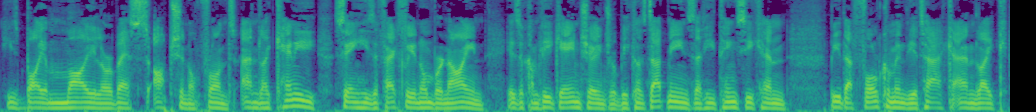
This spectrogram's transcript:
he's by a mile or best option up front. And like Kenny saying he's effectively a number nine is a complete game changer because that means that he thinks he can be that fulcrum in the attack. And like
